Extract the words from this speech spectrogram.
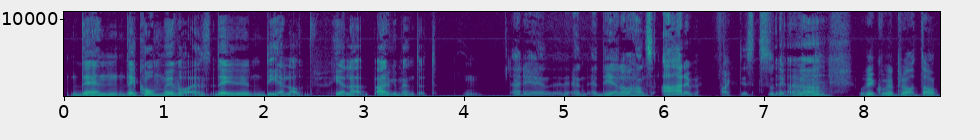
den, det kommer ju vara, en, det är ju en del av hela argumentet är det en, en, del av hans arv faktiskt, som det kommer ja. bli. Och vi kommer prata om.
